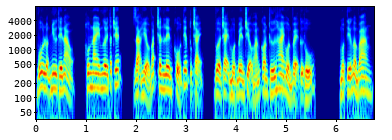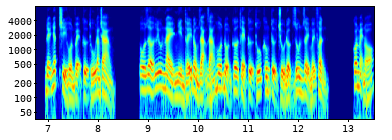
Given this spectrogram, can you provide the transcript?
Vô luận như thế nào, hôm nay ngươi tất chết dạ hiệu vắt chân lên cổ tiếp tục chạy, vừa chạy một bên triệu hắn con thứ hai hồn vệ cự thú. Một tiếng ầm vang, đệ nhất chỉ hồn vệ cự thú đang tràng. Ô giờ lưu này nhìn thấy đồng dạng dáng hôn độn cơ thể cự thú không tự chủ được run dày mấy phần. Con mẹ nó,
